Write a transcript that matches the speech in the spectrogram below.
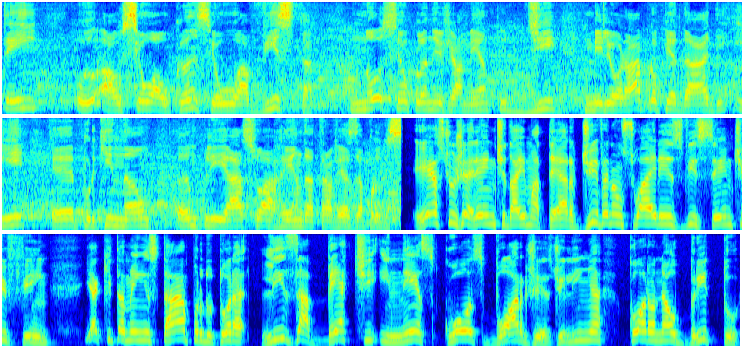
tem ao seu alcance ou à vista no seu planejamento de melhorar a propriedade e, é, por que não, ampliar sua renda através da produção. Este é o gerente da Emater de Venâncio Aires, Vicente Fim. E aqui também está a produtora Lisabeth Inês Cos Borges, de linha Coronel Brito,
